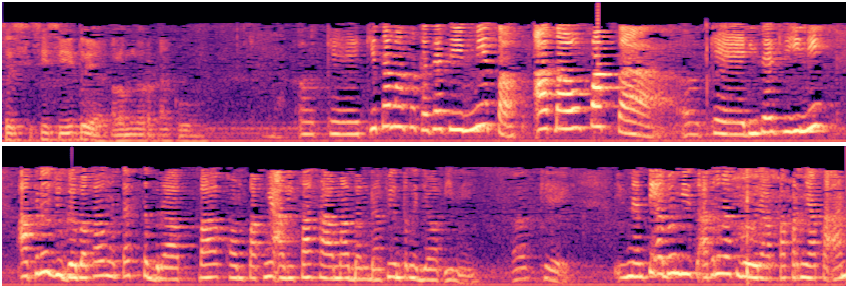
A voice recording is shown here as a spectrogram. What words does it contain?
sisi, sisi itu ya kalau menurut aku Oke, kita masuk ke sesi mitos atau fakta. Oke, di sesi ini April juga bakal ngetes seberapa kompaknya Alifa sama Bang Davi untuk ngejawab ini. Oke, nanti abang bisa April ngasih beberapa pernyataan.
